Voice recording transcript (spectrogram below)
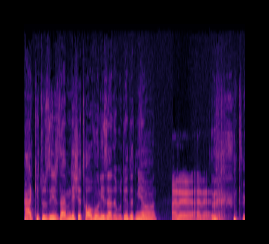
هر کی تو زیر زمینش یه تاوانی زده بود. یادت میاد؟ آره آره, آره. تو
